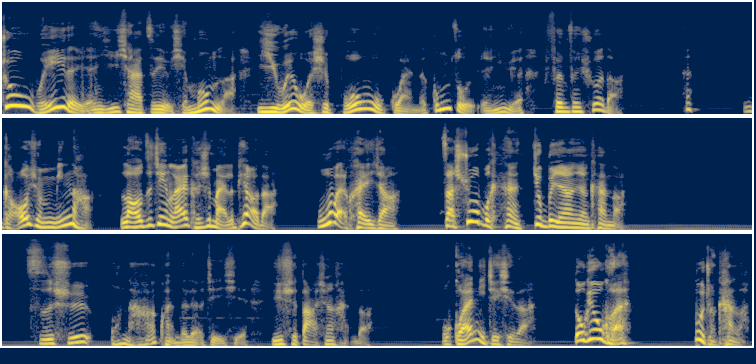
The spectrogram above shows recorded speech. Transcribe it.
周围的人一下子有些懵了，以为我是博物馆的工作人员，纷纷说道：“哼，搞什么名堂？老子进来可是买了票的，五百块一张，咋说不看就不让人看的？”此时我哪管得了这些，于是大声喊道：“我管你这些的，都给我滚，不准看了！”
